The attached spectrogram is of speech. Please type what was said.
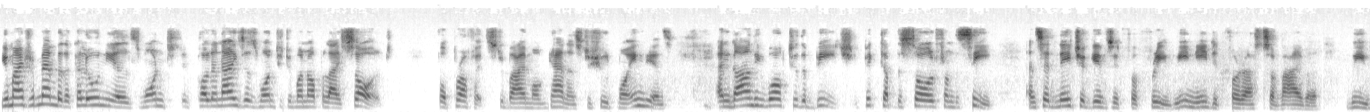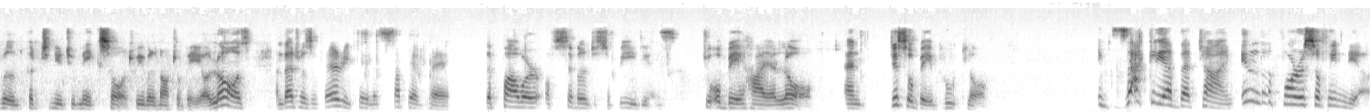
you might remember the colonials wanted, colonizers wanted to monopolize salt for profits, to buy more cannons, to shoot more Indians. And Gandhi walked to the beach, picked up the salt from the sea, and said, Nature gives it for free. We need it for our survival. We will continue to make salt. We will not obey your laws. And that was a very famous satyagraha the power of civil disobedience to obey higher law and disobey brute law. Exactly at that time, in the forests of India,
